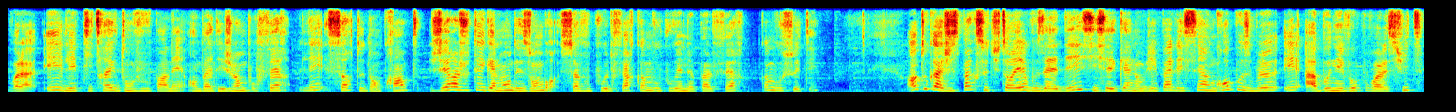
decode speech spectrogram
Voilà, et les petits traits dont je vous parlais en bas des jambes pour faire les sortes d'empreintes. J'ai rajouté également des ombres, ça vous pouvez le faire comme vous pouvez ne pas le faire, comme vous souhaitez. En tout cas, j'espère que ce tutoriel vous a aidé. Si c'est le cas, n'oubliez pas de laisser un gros pouce bleu et abonnez-vous pour voir la suite.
